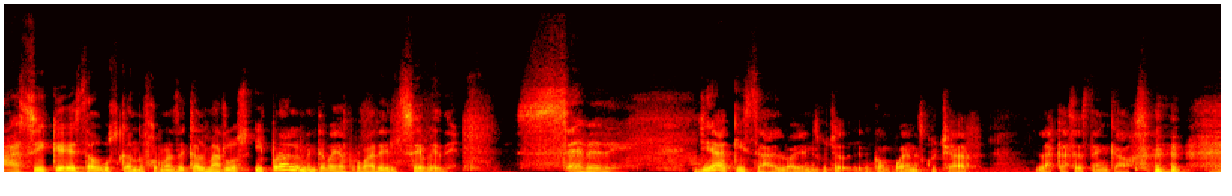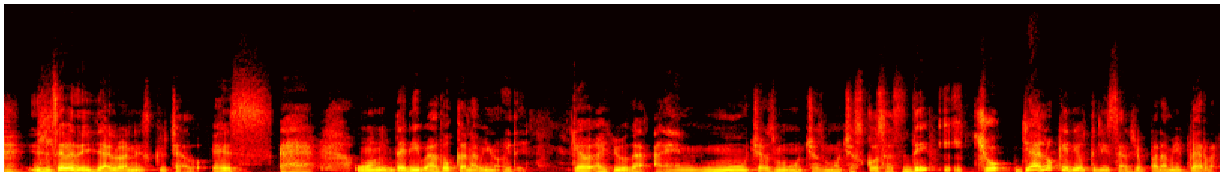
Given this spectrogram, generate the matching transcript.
Así que he estado buscando formas de calmarlos y probablemente vaya a probar el CBD. CBD. Ya quizá lo hayan escuchado, como puedan escuchar la casa está en caos. el CBD ya lo han escuchado, es eh, un derivado cannabinoide que ayuda en muchas, muchas, muchas cosas. De hecho, ya lo quería utilizar yo para mi perra,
